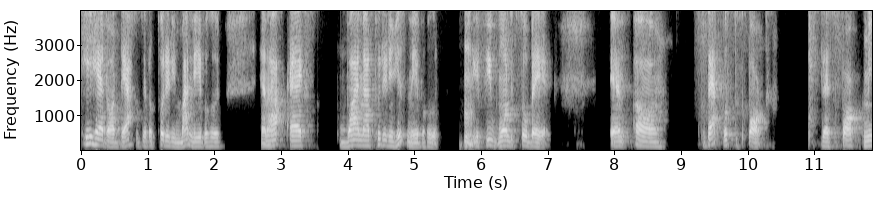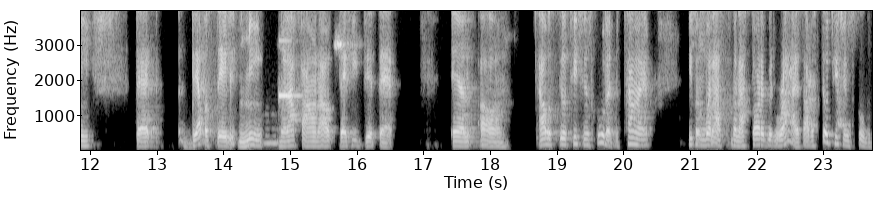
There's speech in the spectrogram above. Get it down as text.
he had the audacity to put it in my neighborhood. And I asked, why not put it in his neighborhood hmm. if he wanted so bad? And uh, that was the spark that sparked me, that devastated me when I found out that he did that. And um, I was still teaching school at the time, even when I when I started with Rise, I was still teaching school,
